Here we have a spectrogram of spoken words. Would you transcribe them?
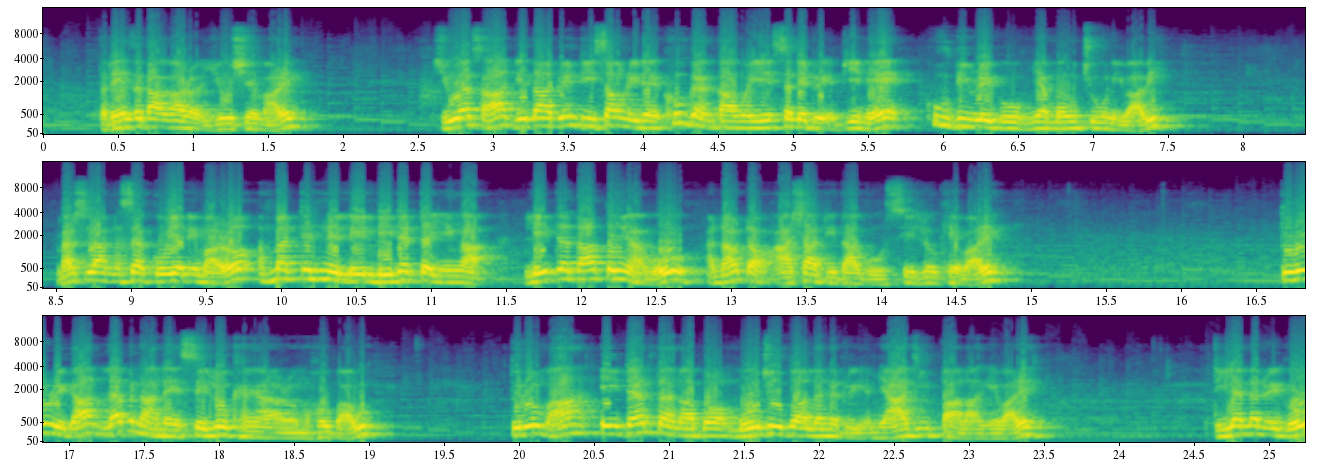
။သတင်းစကားကတော့ရိုးရှင်းပါတယ်။ US ဟာဒေတာတွင်းတည်ဆောက်နေတဲ့ခုခံကာကွယ်ရေးစနစ်တွေအပြည့်နဲ့ဟူသီတွေကိုမျက်မှောင်းကျိုးနေပါပြီ။ မတ်လ29ရက်နေ့မှာတော့အမှတ်124လေတပ်တပ်ရင်းကလေတပ်သား300ကိုအနောက်တောင်အာရှဒေသကိုဆေလွတ်ခဲ့ပါတယ်။သူတို့တွေကလက်ဗနာနဲ့ဆေလွတ်ခံရတာတော့မဟုတ်ပါဘူး။သူတို့မှာအေတန်တန်တာပေါ့မိုးကြိုးသွားလက်နက်တွေအများကြီးပါလာခဲ့ပါတယ်။ဒီလက်နက်တွေကို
